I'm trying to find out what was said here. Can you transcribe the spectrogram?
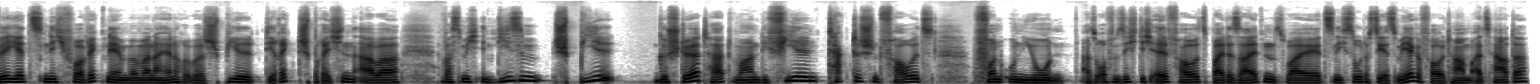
will jetzt nicht vorwegnehmen, wenn wir nachher noch über das Spiel direkt sprechen, aber was mich in diesem Spiel gestört hat, waren die vielen taktischen Fouls von Union. Also offensichtlich elf Fouls, beide Seiten. Es war ja jetzt nicht so, dass die jetzt mehr gefault haben als Hertha,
